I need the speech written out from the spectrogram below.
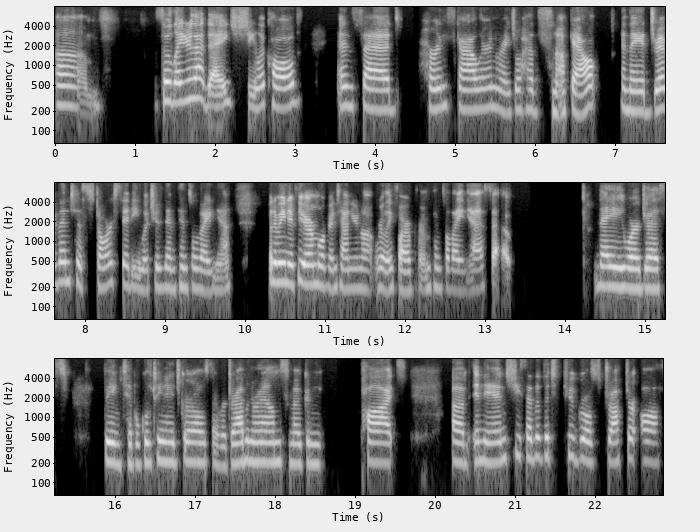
Um, so later that day, Sheila called and said her and Skylar and Rachel had snuck out and they had driven to Star City, which is in Pennsylvania. But I mean, if you're in Morgantown, you're not really far from Pennsylvania. So they were just being typical teenage girls. They were driving around, smoking pot. Um, and then she said that the two girls dropped her off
